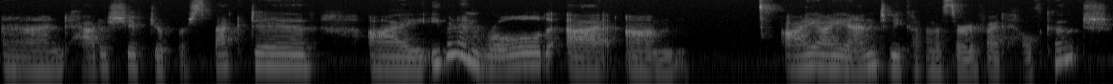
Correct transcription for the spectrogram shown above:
and how to shift your perspective. I even enrolled at um, IIN to become a certified health coach.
